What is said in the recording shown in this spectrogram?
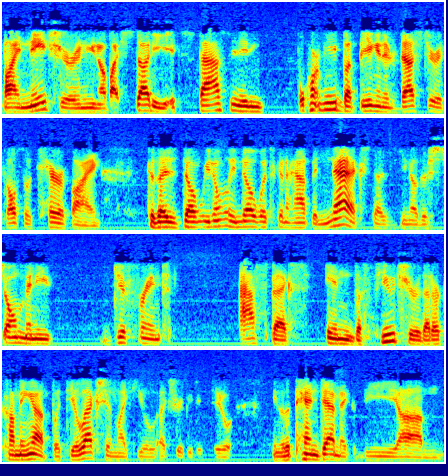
by nature and, you know, by study, it's fascinating for me, but being an investor, it's also terrifying because I just don't, we don't really know what's going to happen next as, you know, there's so many different aspects in the future that are coming up with the election, like you attributed to, you know, the pandemic, the, um,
